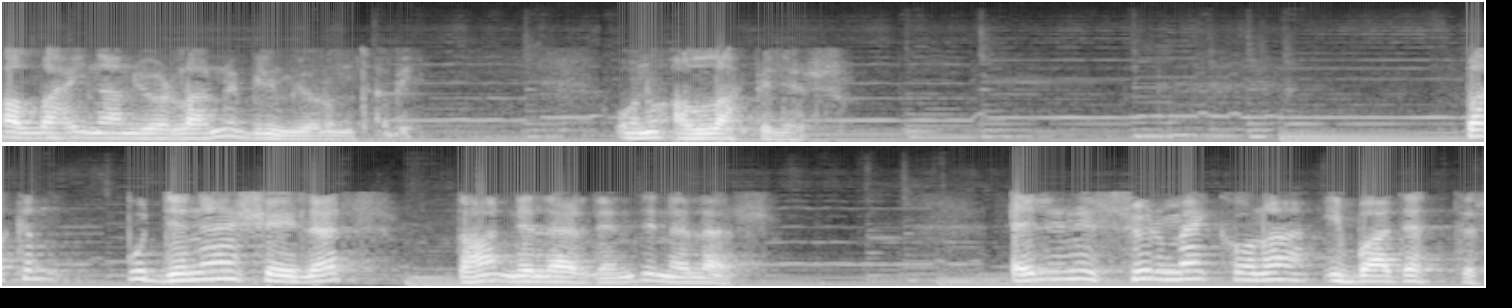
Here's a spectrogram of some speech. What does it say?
Allah'a inanıyorlar mı bilmiyorum tabi. Onu Allah bilir. Bakın bu denen şeyler daha neler dendi neler. Elini sürmek ona ibadettir.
